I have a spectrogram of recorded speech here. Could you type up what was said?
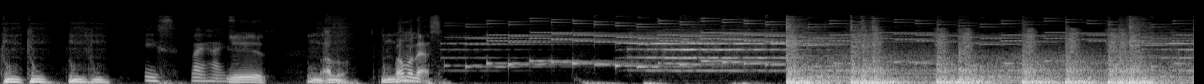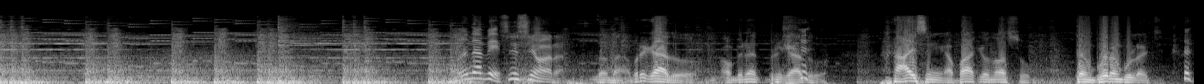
tum, tum, tum, tum. Isso, vai, Raiz. Isso. Falou. Vamos nessa. Manda ver. Sim, senhora. Dona, obrigado, Almirante, obrego. Heisen Abac é o nosso tambor ambulante.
